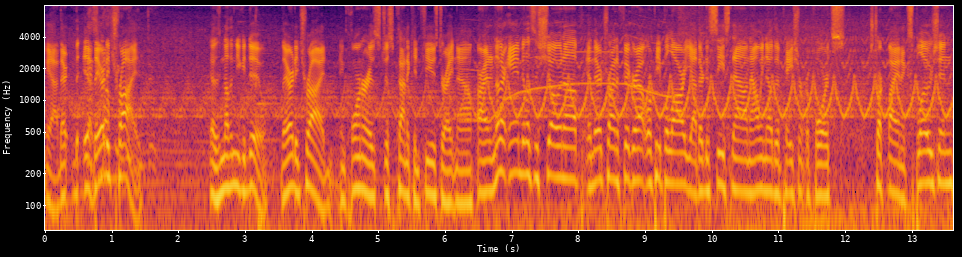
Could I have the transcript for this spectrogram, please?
Yeah, they're, yeah, they already tried. Yeah, there's nothing you can do. They already tried, and Coroner is just kind of confused right now. All right, another ambulance is showing up, and they're trying to figure out where people are. Yeah, they're deceased now. Now we know the patient reports struck by an explosion.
